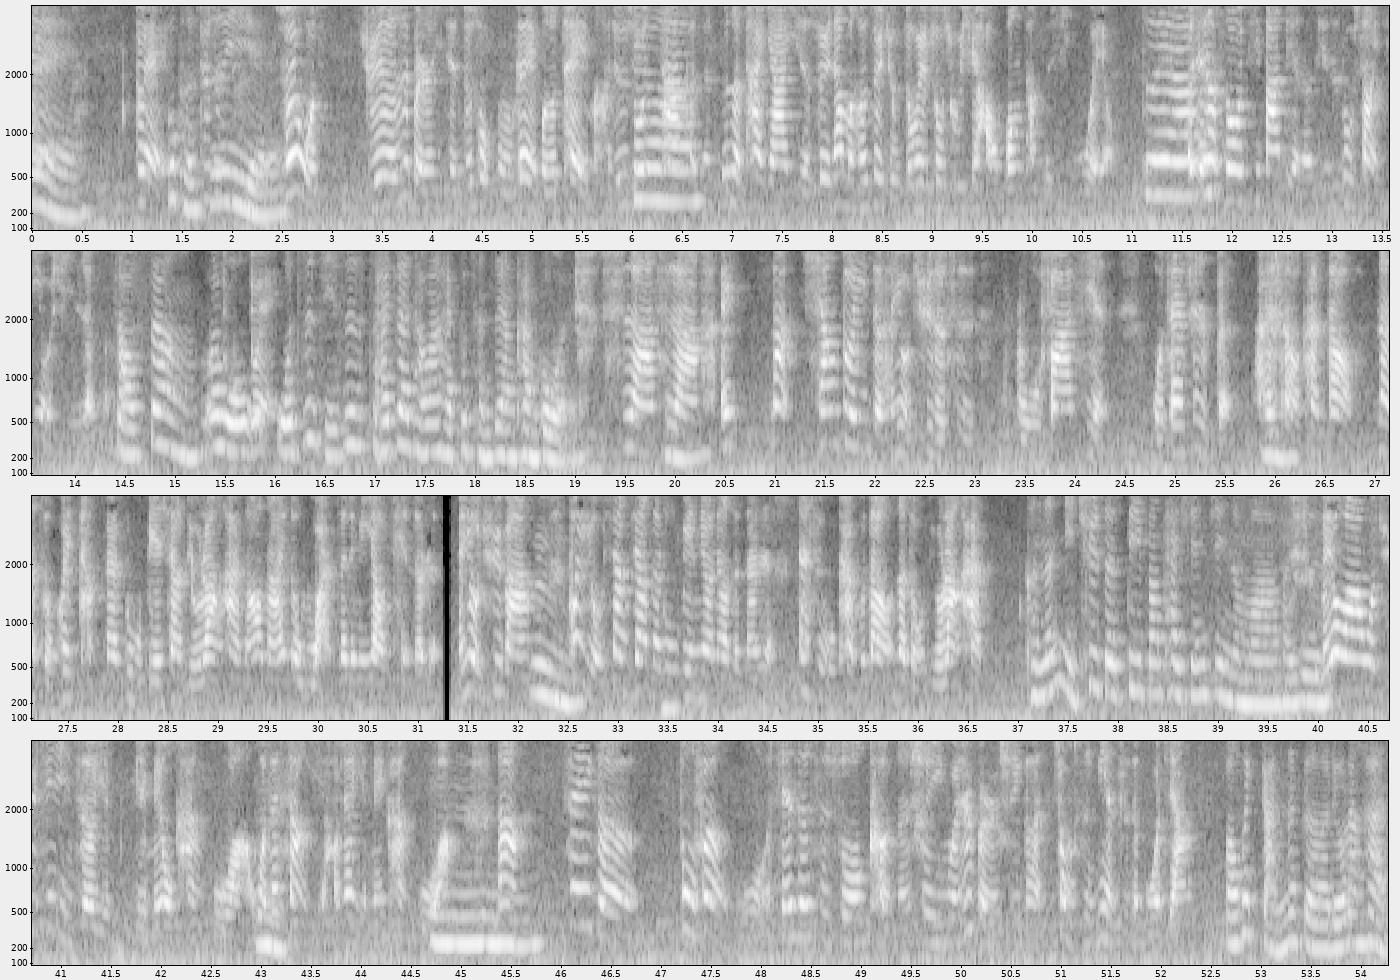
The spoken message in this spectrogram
对，不可思议耶！所以我。”觉得日本人以前都说五类不退嘛，就是说他可能真的太压抑了，所以他们喝醉酒都会做出一些好荒唐的行为哦。对啊，而且那时候七八点了，其实路上已经有行人了。早上，我我我自己是还在台湾还不曾这样看过哎。是啊是啊，哎、嗯，那相对应的很有趣的是，我发现我在日本很少看到那种会躺在路边像流浪汉，然后拿一个碗在那边要钱的人。很有趣吧？嗯，会有像这样在路边尿尿的男人，但是我看不到那种流浪汉。可能你去的地方太先进了吗？还是没有啊？我去经营者也也没有看过啊。嗯、我在上野好像也没看过啊。嗯、那这个部分，我先生是说，可能是因为日本人是一个很重视面子的国家，哦，会赶那个流浪汉，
